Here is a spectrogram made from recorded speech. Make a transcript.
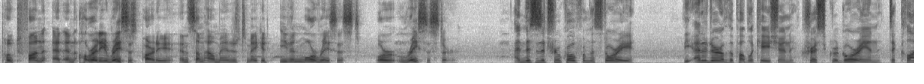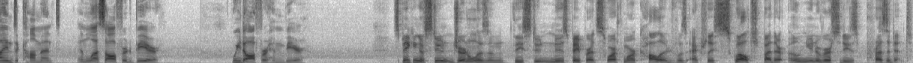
poked fun at an already racist party and somehow managed to make it even more racist, or racister. And this is a true quote from the story. The editor of the publication, Chris Gregorian, declined to comment unless offered beer. We'd offer him beer. Speaking of student journalism, the student newspaper at Swarthmore College was actually squelched by their own university's president.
